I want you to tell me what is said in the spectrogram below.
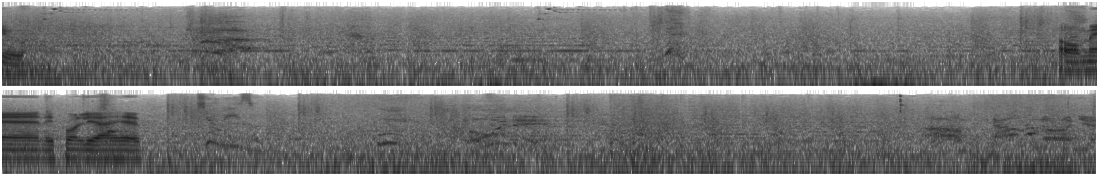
You. Oh man, if only I have Too easy. I'm counting on you.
